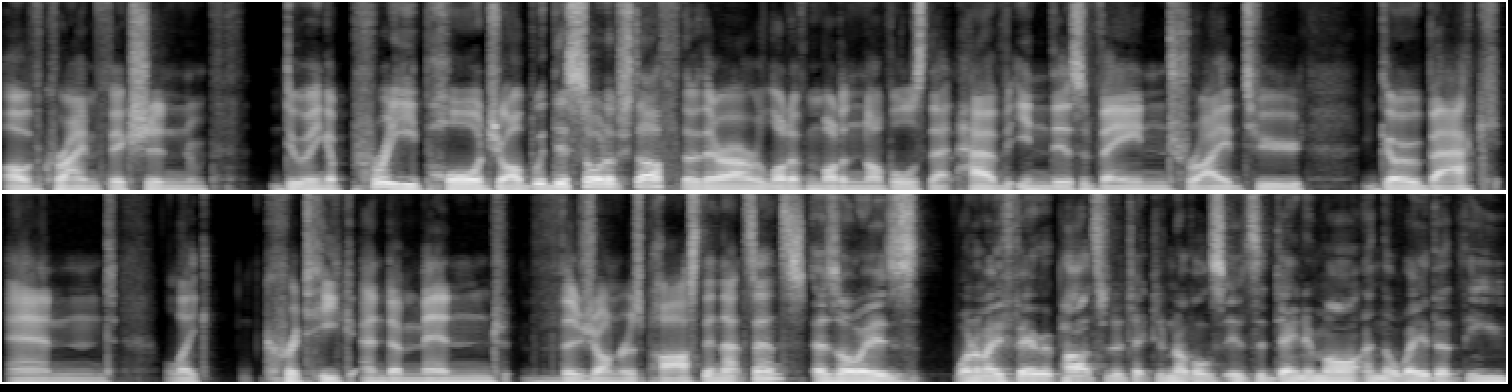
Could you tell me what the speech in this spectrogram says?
of crime fiction doing a pretty poor job with this sort of stuff. Though there are a lot of modern novels that have, in this vein, tried to go back and like critique and amend the genre's past in that sense. As always, one of my favorite parts of detective novels is the denouement and the way that the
